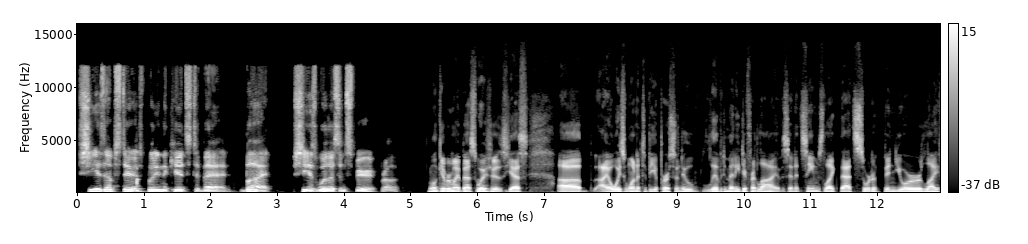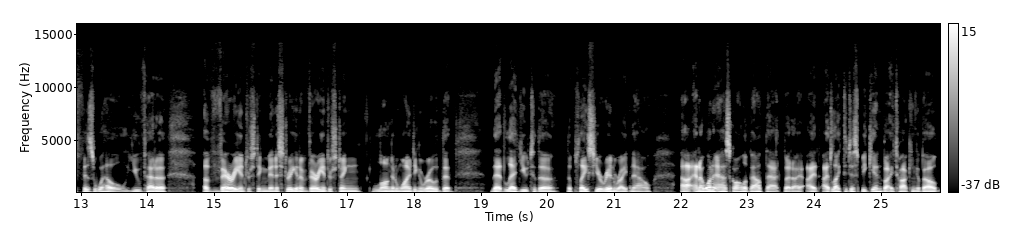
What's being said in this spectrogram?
she is upstairs putting the kids to bed, but she is with us in spirit, brother. Well, give her my best wishes. Yes, uh, I always wanted to be a person who lived many different lives, and it seems like that's sort of been your life as well. You've had a a very interesting ministry and a very interesting long and winding road that that led you to the the place you're in right now. Uh, and I want to ask all about that, but I I'd, I'd like to just begin by talking about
